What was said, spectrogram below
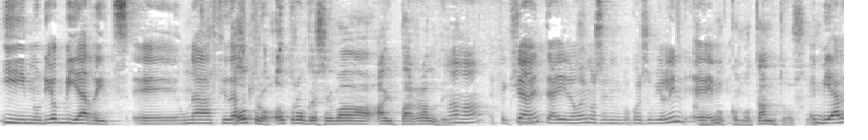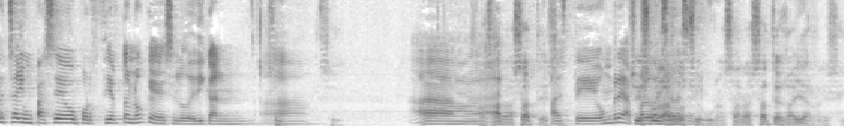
y murió en Biarritz, eh, una ciudad... Otro, otro que se va a Iparralde, Ajá, efectivamente, ahí lo vemos en- con su violín. Eh, como, como tantos. sí. en Biarritz hay un paseo, por cierto, ¿no? que se lo dedican a, Sí. a, A Sarasate, a este hombre, a Sí, son las dos Sarasate. figuras, Sarasate Gallarre, sí.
